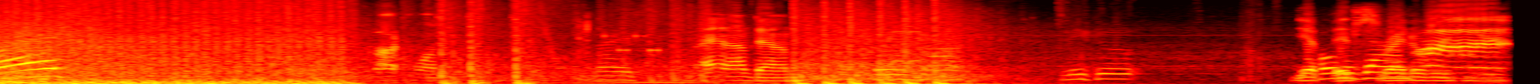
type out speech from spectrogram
What? Knock one. Nice. And I'm down. Please. Miku, Yep, Hold it it's down. right over here.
